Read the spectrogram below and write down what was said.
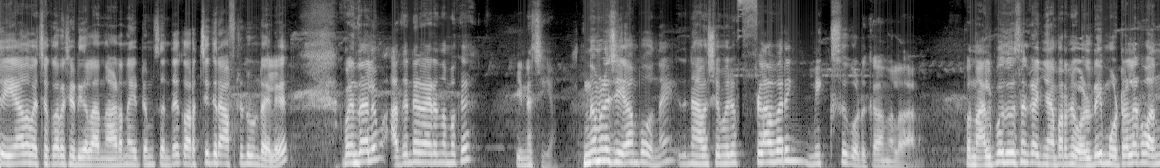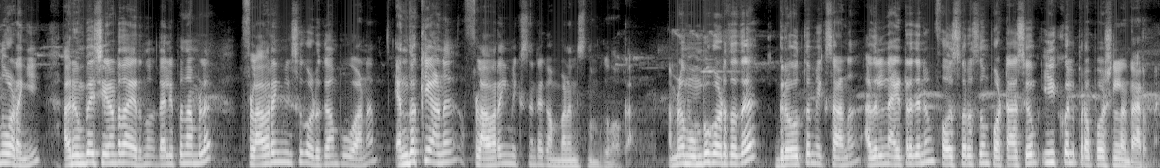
ചെയ്യാതെ വെച്ച കുറേ ചെടികളാണ് നാടൻ ഐറ്റംസ് ഉണ്ട് കുറച്ച് ഗ്രാഫ്റ്റഡ് ഉണ്ട് അപ്പോൾ എന്തായാലും അതിന്റെ കാര്യം നമുക്ക് പിന്നെ ചെയ്യാം. നമ്മൾ ചെയ്യാൻ പോകുന്നത് ഇതിനാവശ്യം ഒരു ഫ്ലവറിങ് മിക്സ് കൊടുക്കുക എന്നുള്ളതാണ്. ഇപ്പോൾ നാൽപ്പത് ദിവസം കഴിഞ്ഞ് ഞാൻ പറഞ്ഞു ഓൾറെഡി മുട്ടകളൊക്കെ വന്നു തുടങ്ങി അതിന് മുമ്പേ ചെയ്യേണ്ടതായിരുന്നു. എന്തായാലും ഇപ്പോൾ നമ്മൾ ഫ്ലവറിംഗ് മിക്സ് കൊടുക്കാൻ പോവുകയാണ് എന്തൊക്കെയാണ് ഫ്ലവറിംഗ് മിക്സിന്റെ കമ്പണൻസ് നമുക്ക് നോക്കാം. നമ്മൾ മുമ്പ് കൊടുത്തത് ഗ്രോത്ത് മിക്സ് ആണ്. അതിൽ നൈട്രജനും ഫോസ്ഫറസും പൊട്ടാസ്യവും ഈക്വൽ പ്രൊപ്പോർഷനിൽ ഉണ്ടായിരുന്നത്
